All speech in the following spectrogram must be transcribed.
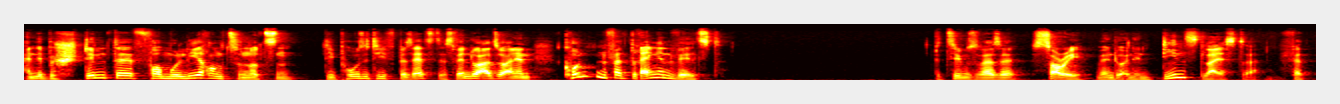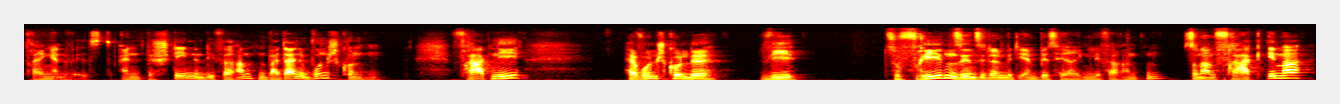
eine bestimmte Formulierung zu nutzen, die positiv besetzt ist. Wenn du also einen Kunden verdrängen willst, beziehungsweise, sorry, wenn du einen Dienstleister verdrängen willst, einen bestehenden Lieferanten bei deinem Wunschkunden, frag nie, Herr Wunschkunde, wie zufrieden sind Sie denn mit Ihrem bisherigen Lieferanten, sondern frag immer,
